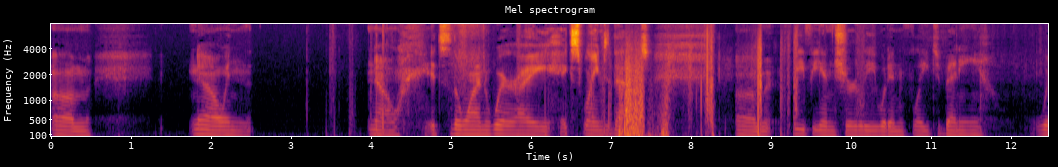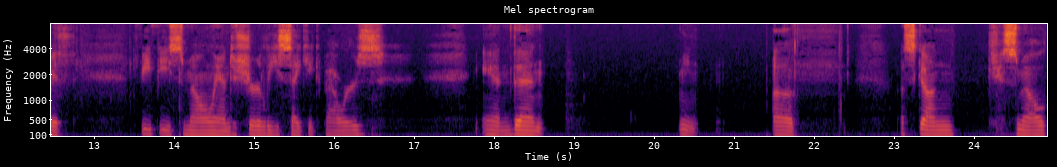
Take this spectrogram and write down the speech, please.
um now in now it's the one where i explained that um fifi and shirley would inflate benny with Fifi smell and Shirley psychic powers. And then, I mean, uh, a skunk smell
